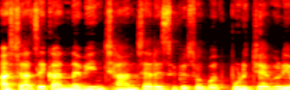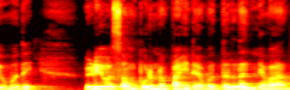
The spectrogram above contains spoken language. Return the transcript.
अशाच एका नवीन छानशा रेसिपीसोबत पुढच्या व्हिडिओमध्ये व्हिडिओ संपूर्ण पाहिल्याबद्दल धन्यवाद.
